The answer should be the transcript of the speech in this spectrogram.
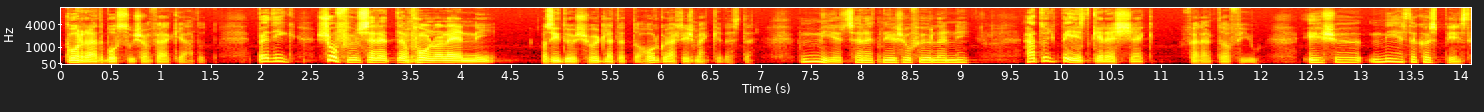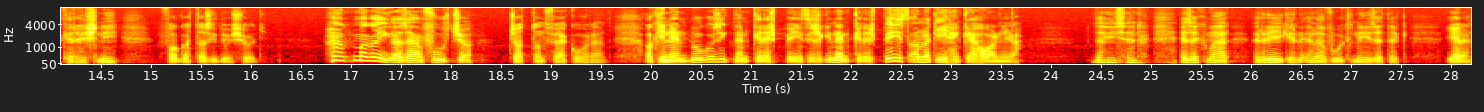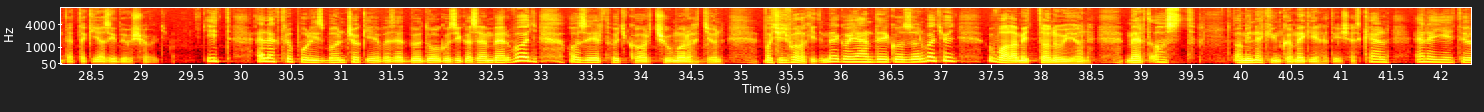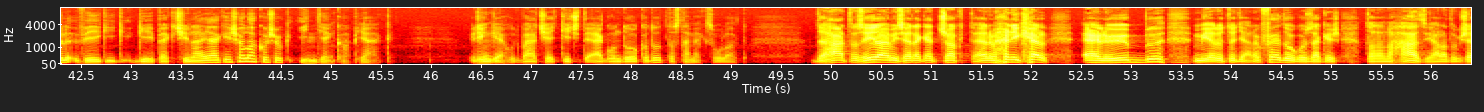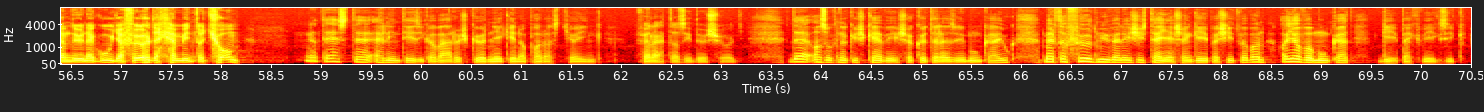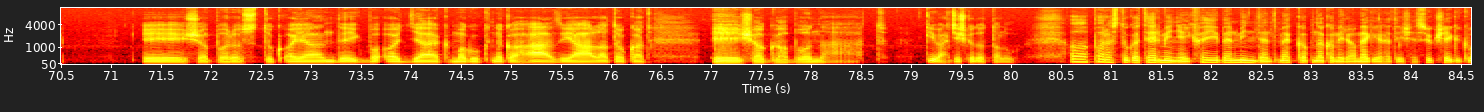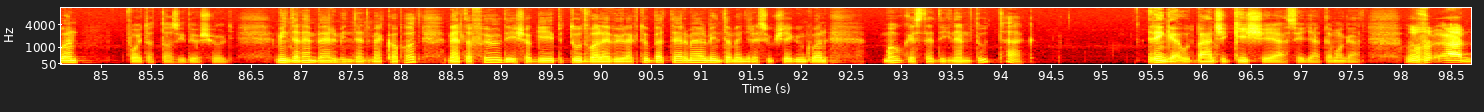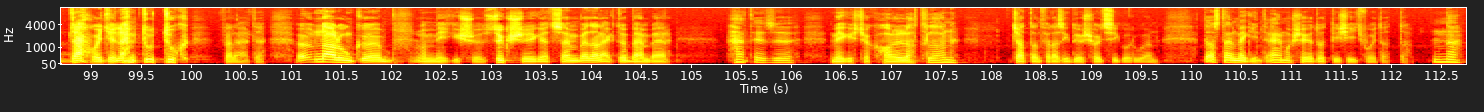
Konrád bosszúsan felkiáltott. Pedig sofőr szerettem volna lenni. Az idős hölgy letette a horgolást és megkérdezte. Miért szeretnél sofőr lenni? Hát, hogy pénzt keressek, felelte a fiú. És uh, miért akarsz pénzt keresni? faggatta az idős hölgy. Hát maga igazán furcsa, csattant fel Konrád. Aki nem dolgozik, nem keres pénzt, és aki nem keres pénzt, annak éhen kell halnia. De hiszen ezek már régen elavult nézetek, jelentette ki az idős hölgy. Itt Elektropolisban csak élvezetből dolgozik az ember, vagy azért, hogy karcsú maradjon, vagy hogy valakit megajándékozzon, vagy hogy valamit tanuljon. Mert azt, ami nekünk a megélhetéshez kell, elejétől végig gépek csinálják, és a lakosok ingyen kapják. Ringelhut bácsi egy kicsit elgondolkodott, aztán megszólalt. De hát az élelmiszereket csak termelni kell előbb, mielőtt a gyárak feldolgozzák, és talán a házi állatok sem dőnek úgy a földeken, mint a csom. Hát ezt elintézik a város környékén a parasztjaink, felelte az idős hölgy. De azoknak is kevés a kötelező munkájuk, mert a földművelés is teljesen gépesítve van, a javamunkát gépek végzik. És a parasztok ajándékba adják maguknak a házi állatokat és a gabonát. Kíváncsiskodott alul. A parasztok a terményeik fejében mindent megkapnak, amire a megélhetéshez szükségük van, folytatta az idős hölgy. Minden ember mindent megkaphat, mert a föld és a gép tudva levőleg többet termel, mint amennyire szükségünk van. Maguk ezt eddig nem tudták? Ringehut báncsi kissé elszégyelte magát. Dehogy nem tudtuk, felelte. Nálunk mégis szükséget szenved a legtöbb ember. Hát ez mégiscsak hallatlan, csattant fel az idős hogy szigorúan. De aztán megint elmosolyodott, és így folytatta. Na,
